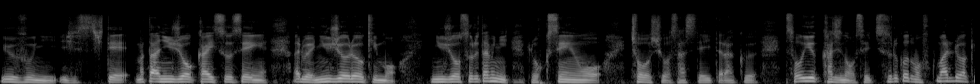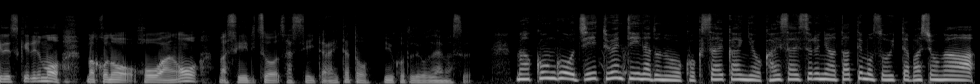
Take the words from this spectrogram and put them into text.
いうふうにしてまた入場回数制限あるいは入場料金も入場するために6000円を徴収をさせていただくそういうカジノを設置することも含まれるわけですけれども、まあ、この法案を成立をさせていただいたということでございます。まあ、今後 G20 などの国際会議を開催するにあたってもそういった場所が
